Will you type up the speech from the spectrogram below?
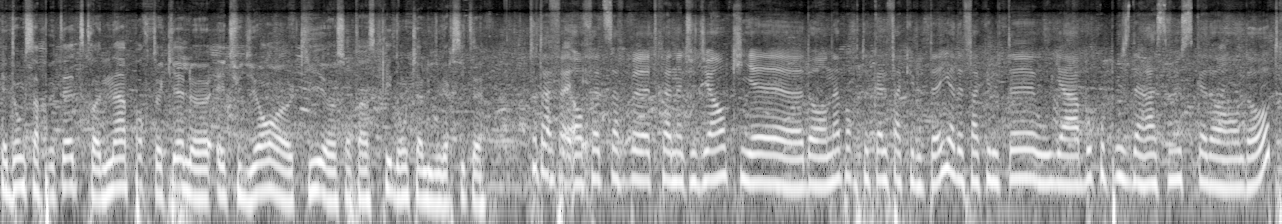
Et donc ça peut être n'importe quel étudiant qui sont inscrits donc à l'université tout à fait. En fait, ça peut être un étudiant qui est euh, dans n'importe quelle faculté. Il y a des facultés où il y a beaucoup plus d'Erasmus que dans d'autres.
